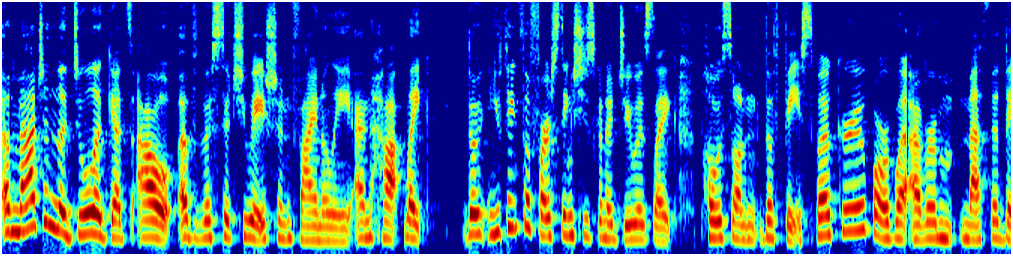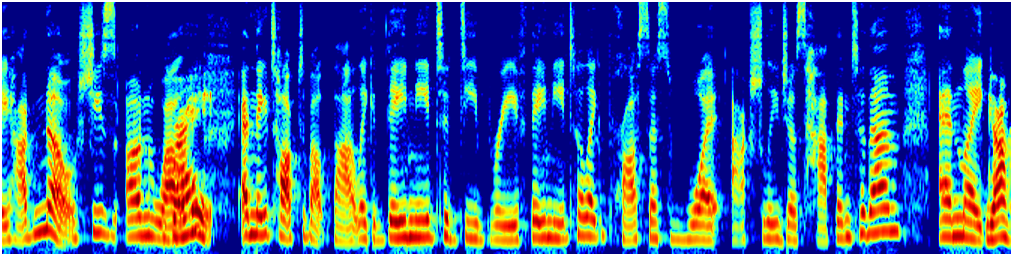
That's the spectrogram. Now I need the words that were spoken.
imagine the doula gets out of the situation finally and ha like the you think the first thing she's gonna do is like post on the Facebook group or whatever method they had? No, she's unwell. Right. And they talked about that. Like they need to debrief, they need to like process what actually just happened to them. And like Yeah.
